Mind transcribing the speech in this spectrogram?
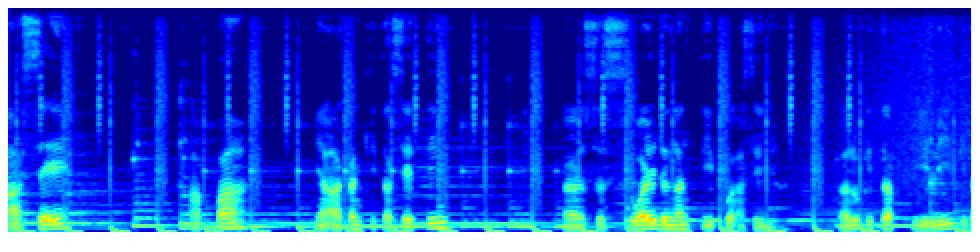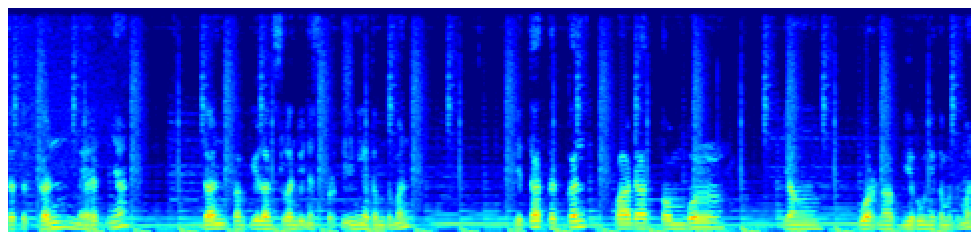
AC apa yang akan kita setting uh, sesuai dengan tipe AC nya lalu kita pilih kita tekan mereknya. Dan tampilan selanjutnya seperti ini ya teman-teman. Kita tekan pada tombol yang warna biru nih teman-teman.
